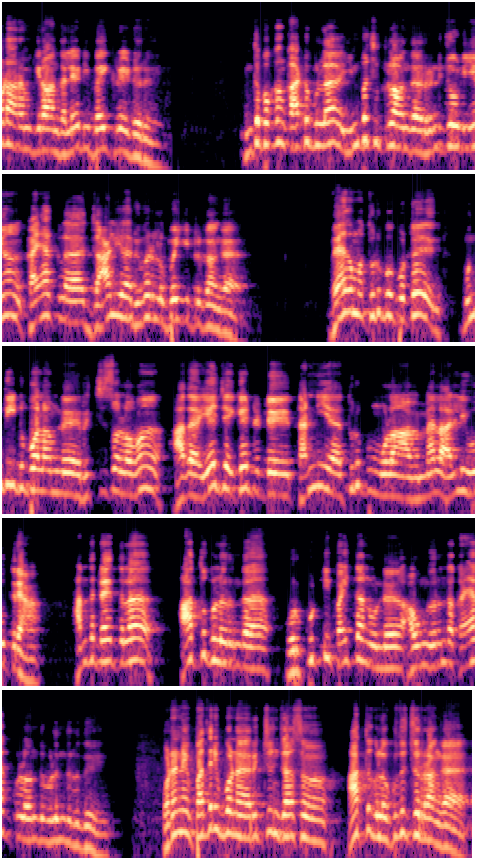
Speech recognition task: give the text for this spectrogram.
ஓட ஆரம்பிக்கிறான் அந்த லேடி பைக் ரைடரு இந்த பக்கம் காட்டுக்குள்ள இன்ப சுற்றுலா வந்த ரெண்டு ஜோடியும் கயாக்ல ஜாலியா ரிவர்ல போய்கிட்டு இருக்காங்க. வேகமா துடுப்பு போட்டு முந்திக்கிட்டு போலாம்னு ரிச்சு சொல்லவும் அதை ஏஜை கேட்டுட்டு தண்ணிய துடுப்பு மூலம் அவன் மேல அள்ளி ஊத்துறான். அந்த டயத்துல ஆத்துக்குள்ள இருந்த ஒரு குட்டி பைத்தான் ஒண்ணு அவங்க இருந்த கயாக்குள்ள வந்து விழுந்துருது. உடனே பதறி போன ரிச்சும் ஜாஸும் ஆத்துக்குள்ள குதிச்சிடுறாங்க.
